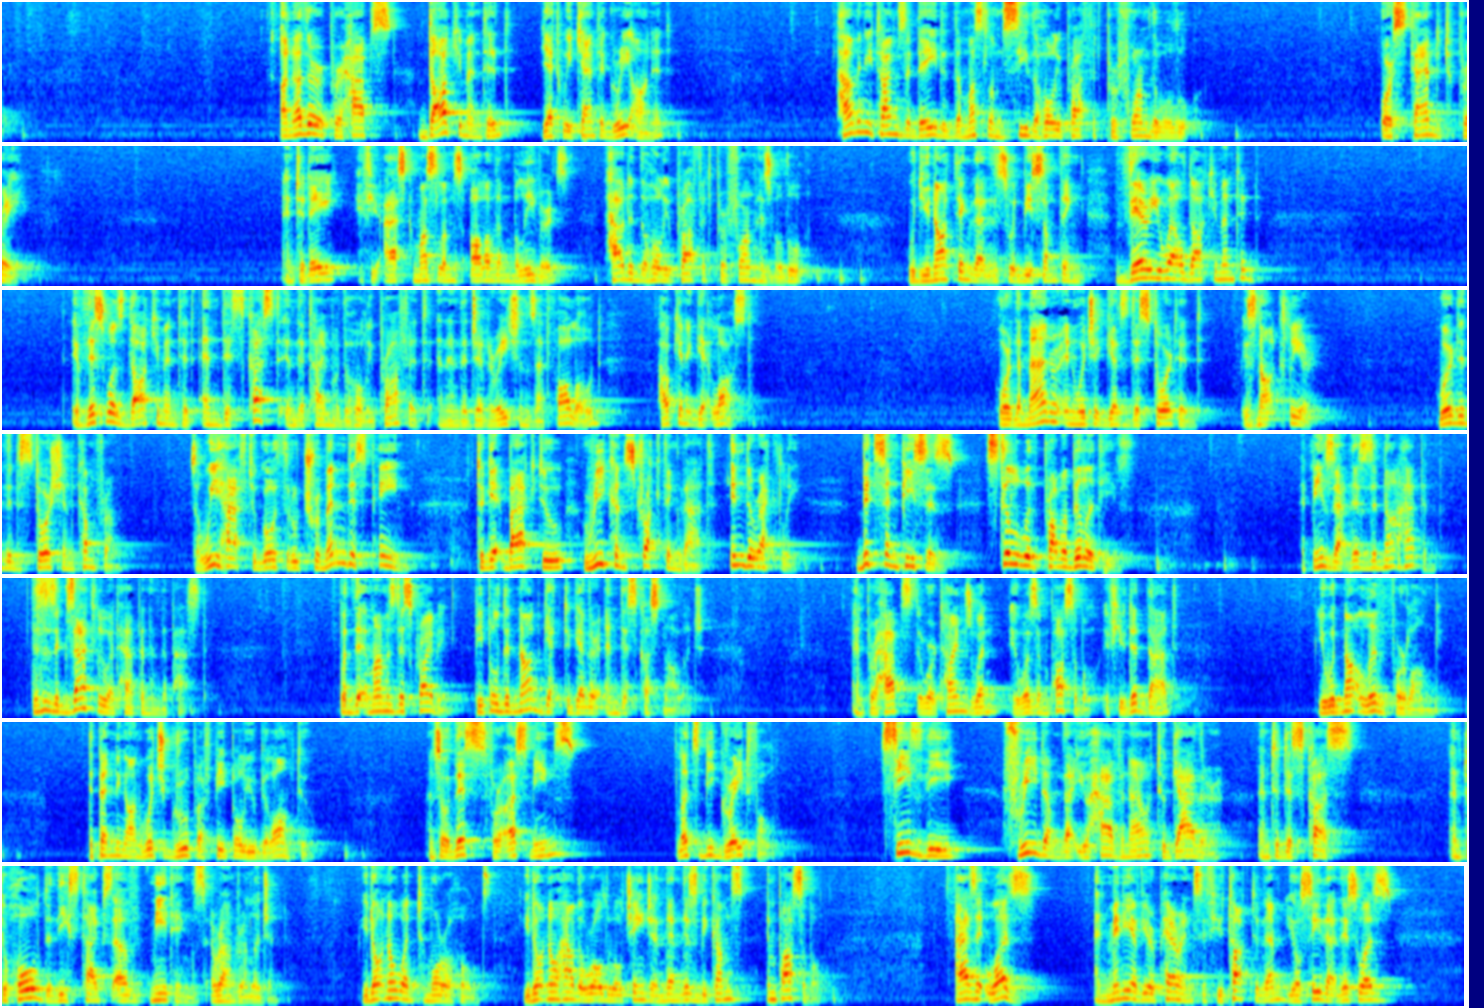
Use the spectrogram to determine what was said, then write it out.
Another, perhaps documented, yet we can't agree on it, how many times a day did the Muslims see the Holy Prophet perform the wudu? Or stand to pray? And today, if you ask Muslims, all of them believers, how did the Holy Prophet perform his wudu? Would you not think that this would be something very well documented? If this was documented and discussed in the time of the Holy Prophet and in the generations that followed, how can it get lost? Or the manner in which it gets distorted is not clear. Where did the distortion come from? So we have to go through tremendous pain to get back to reconstructing that indirectly, bits and pieces, still with probabilities. It means that this did not happen. This is exactly what happened in the past. But the Imam is describing people did not get together and discuss knowledge. And perhaps there were times when it was impossible. If you did that, you would not live for long, depending on which group of people you belong to. And so, this for us means let's be grateful. Seize the freedom that you have now to gather and to discuss and to hold these types of meetings around religion. You don't know what tomorrow holds. You don't know how the world will change, and then this becomes impossible. As it was. And many of your parents, if you talk to them, you'll see that this was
